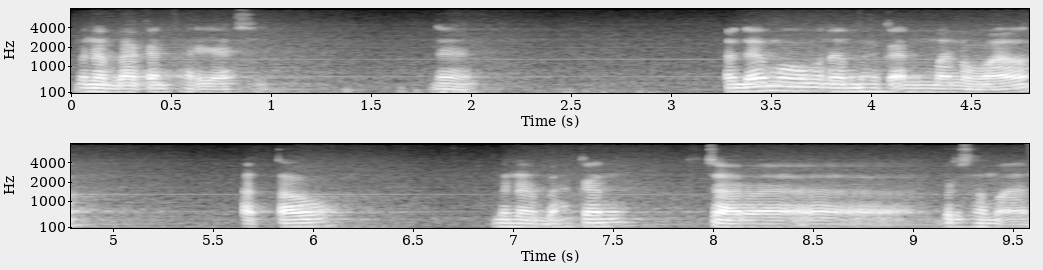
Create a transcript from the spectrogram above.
menambahkan variasi. Nah, Anda mau menambahkan manual atau menambahkan secara bersamaan.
